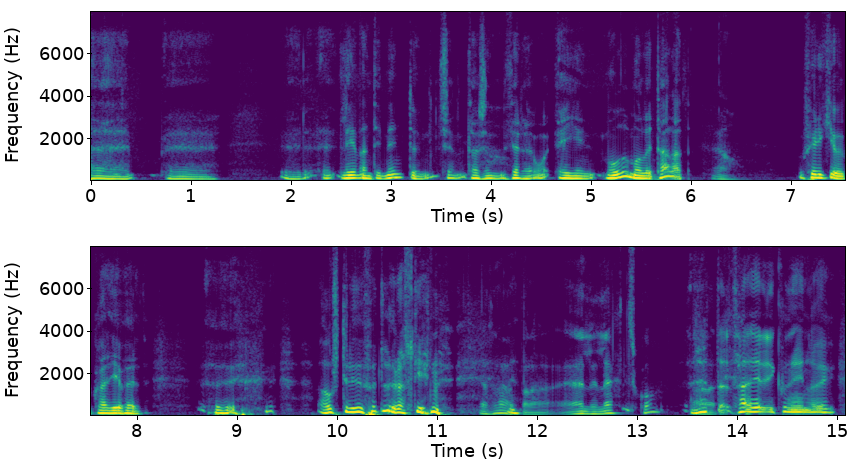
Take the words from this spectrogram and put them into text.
uh, uh, lifandi myndum sem það sem þeirra eigin móðumáli talað. Já. og fyrir ekki hvað ég verð ástriðu fullur allt í hennu Já, það er bara eðlilegt sko Þetta, það er einhvern veginn alveg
